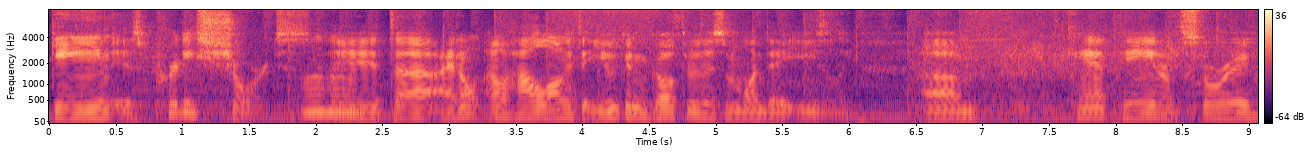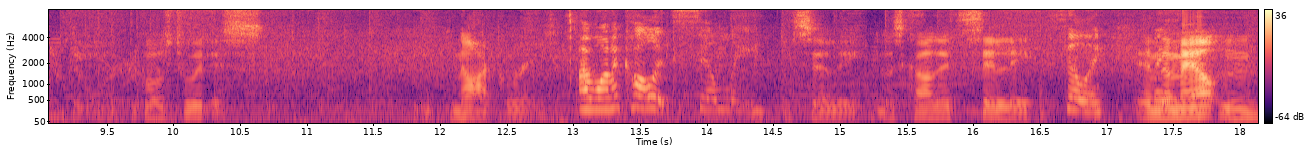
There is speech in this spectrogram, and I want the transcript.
game is pretty short. Mm-hmm. It uh, I don't know how long it takes. You can go through this in one day easily. Um, the campaign or the story that goes to it is not great. I want to call it silly. Silly. Let's call it silly. Silly. And Wait. the mountain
